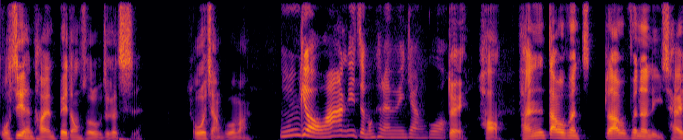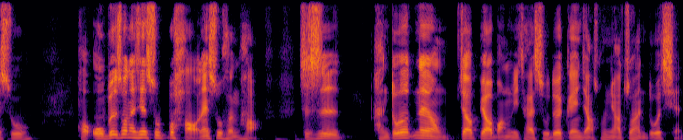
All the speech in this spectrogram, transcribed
我自己很讨厌被动收入这个词，我讲过吗？嗯，有啊，你怎么可能没讲过？对，好，反正大部分大部分的理财书。好，我不是说那些书不好，那书很好，只是很多那种比较标榜理财书都会跟你讲说你要赚很多钱，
